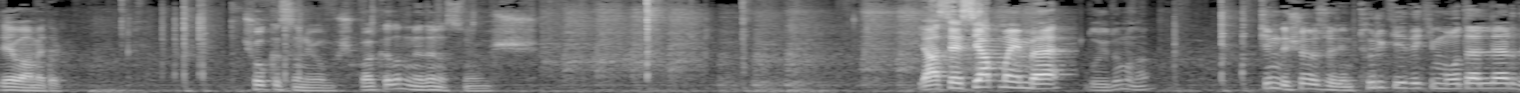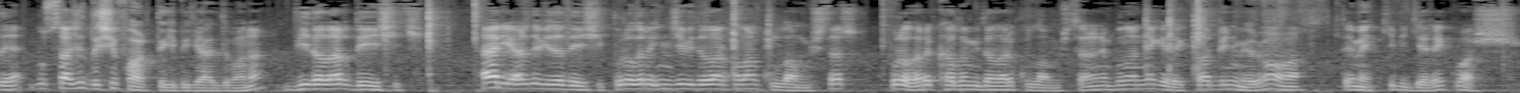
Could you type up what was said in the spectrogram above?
Devam edelim. Çok ısınıyormuş. Bakalım neden ısınıyormuş. Ya ses yapmayın be. Duydu mu lan? Şimdi şöyle söyleyeyim. Türkiye'deki modellerde bu sadece dışı farklı gibi geldi bana. Vidalar değişik. Her yerde vida değişik. Buralara ince vidalar falan kullanmışlar. Buralara kalın vidalar kullanmışlar. Hani buna ne gerek var bilmiyorum ama demek ki bir gerek var.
